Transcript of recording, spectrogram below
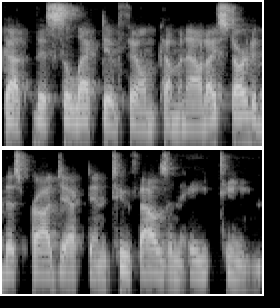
got this selective film coming out. I started this project in 2018.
